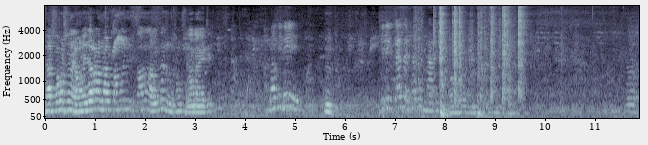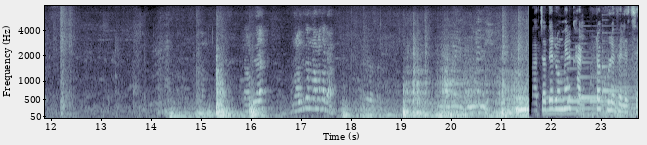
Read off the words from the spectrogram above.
না সমস্যা নাই। অনেক যারা না তেমন তেমন আলাদা না সমস্যা না না এটি হুম। আলাদা আলাদা নাম বাচ্চাদের রুমের খাটটা খুলে ফেলেছে।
